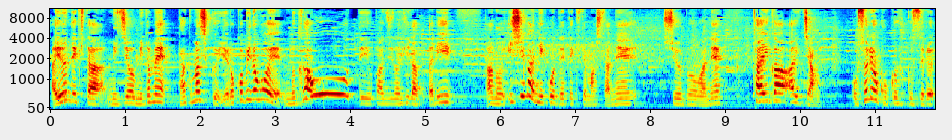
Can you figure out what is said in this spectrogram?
歩んできた道を認めたくましく喜びの方へ向かおうっていう感じの日だったりあの石が2個出てきてましたね。秋分はね。タイガーアイちゃん。恐れを克服する。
